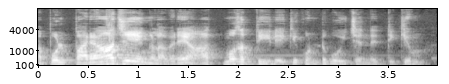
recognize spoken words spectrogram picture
അപ്പോൾ പരാജയങ്ങൾ അവരെ ആത്മഹത്യയിലേക്ക് കൊണ്ടുപോയി ചെന്നെത്തിക്കും.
